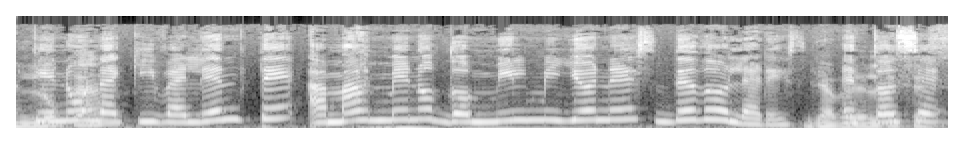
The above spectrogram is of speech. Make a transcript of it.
¿En tiene un equivalente a más o menos 2 mil millones de dólares. Ya, Entonces.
